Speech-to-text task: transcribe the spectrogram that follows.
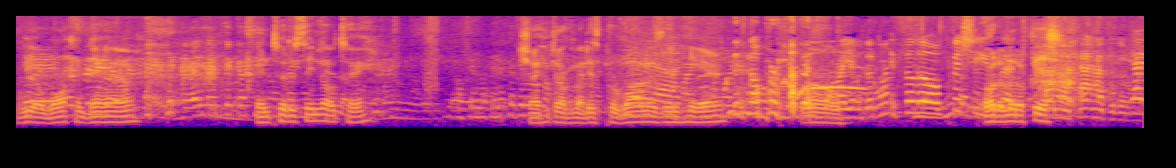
we are walking down into the cenote. Shanky talking about there's piranhas in here. There's no piranha. Oh. Right, you have a good one? It's the little fishies. Oh, the little fish. Oh, no, cat has a good one.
